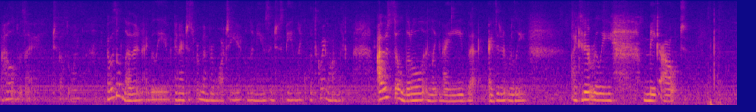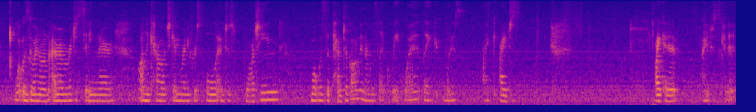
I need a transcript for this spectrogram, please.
how old was I? 2001. I was 11 I believe and I just remember watching it on the news and just being like what's going on? Like I was so little and like naive that I didn't really I couldn't really make out what was going on. I remember just sitting there on the couch getting ready for school and just watching what was the Pentagon and I was like wait what? Like what is I, I just I couldn't I just couldn't.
